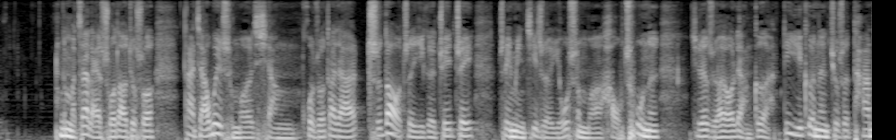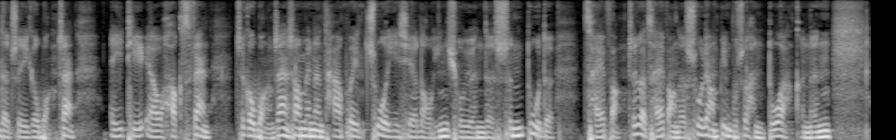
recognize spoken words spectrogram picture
那么再来说到，就说大家为什么想，或者说大家知道这一个 J J 这名记者有什么好处呢？其实主要有两个啊，第一个呢就是他的这一个网站，ATL Hawks Fan 这个网站上面呢，他会做一些老鹰球员的深度的采访，这个采访的数量并不是很多啊，可能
